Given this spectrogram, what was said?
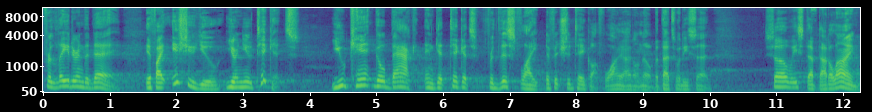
for later in the day. If I issue you your new tickets, you can't go back and get tickets for this flight if it should take off. Why, I don't know, but that's what he said. So we stepped out of line.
